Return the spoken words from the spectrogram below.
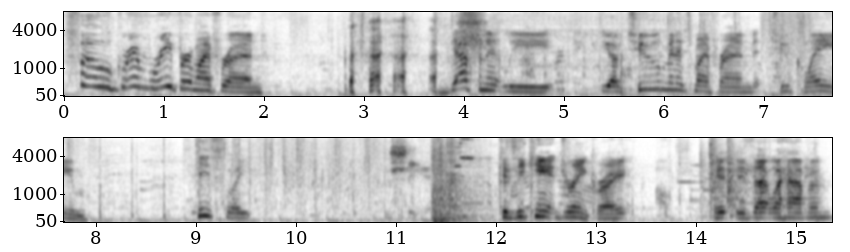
Foo Grim Reaper, my friend. Definitely, you have two minutes, my friend, to claim. He's sleep. Because he can't drink, right? Is, is that what happened?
